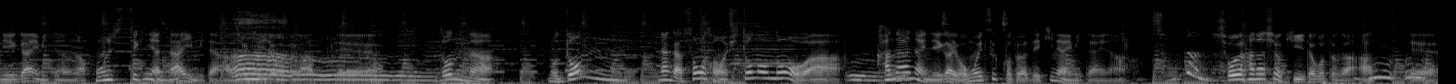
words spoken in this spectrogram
願いみたいなのは本質的にはないみたいな話を聞いたことがあってどんなもうどんなんかそもそも人の脳は叶わない願いを思いつくことができないみたいなそうなんだ。そういう話を聞いたことがあって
